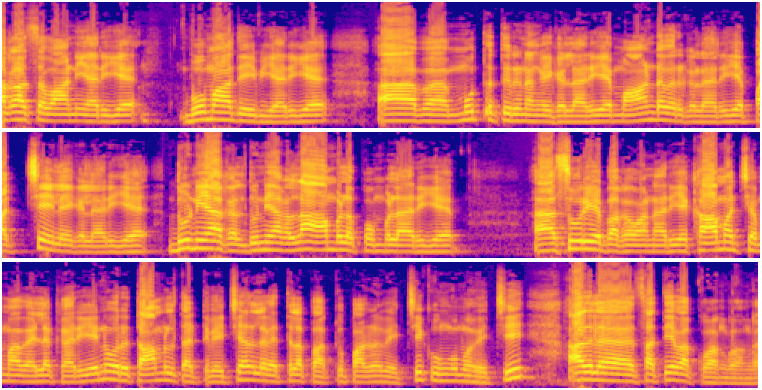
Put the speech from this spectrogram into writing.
ஆகாசவாணி அறிய பூமாதேவி அறிய மூத்த திருநங்கைகள் அறிய மாண்டவர்கள் அறிய பச்சை இலைகள் அறிய துனியாக்கள் துனியாக்கள்னா ஆம்பளை பொம்பளை அறிய சூரிய பகவான் அறிய காமாட்சம்மா விளக்கு ஒரு தாம்பல் தட்டு வச்சு அதில் வெத்தலைப்பாக்கு பழம் வச்சு குங்குமம் வச்சு அதில் சத்தியவாக்கு வாங்குவாங்க.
